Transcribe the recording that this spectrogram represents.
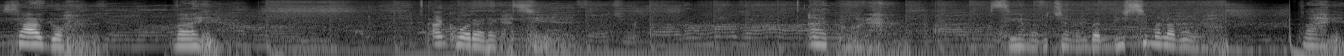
Salgo. Vai. Ancora ragazzi. Ancora. Stiamo facendo un bellissimo lavoro. Vai.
